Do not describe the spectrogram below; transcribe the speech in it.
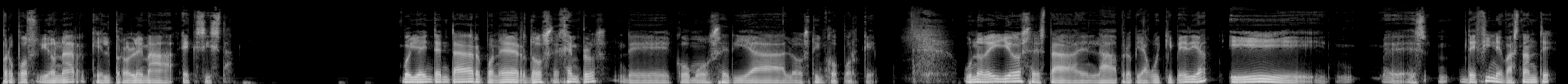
proporcionar que el problema exista. Voy a intentar poner dos ejemplos de cómo sería los cinco por qué. Uno de ellos está en la propia Wikipedia y eh, define bastante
